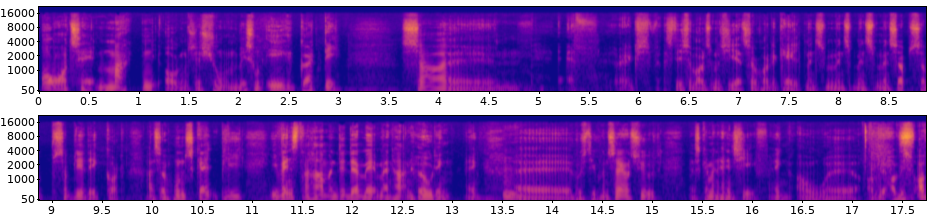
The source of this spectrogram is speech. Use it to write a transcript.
overtage magten i organisationen. Hvis hun ikke gør det, så... Øh, altså det er så voldsomt at sige, at så går det galt, men, men, men, men så, så, så bliver det ikke godt. Altså hun skal blive... I Venstre har man det der med, at man har en høvding. Ikke? Mm. Øh, hos de konservative, der skal man have en chef. Ikke? Og, øh, og, og, hvis, og,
